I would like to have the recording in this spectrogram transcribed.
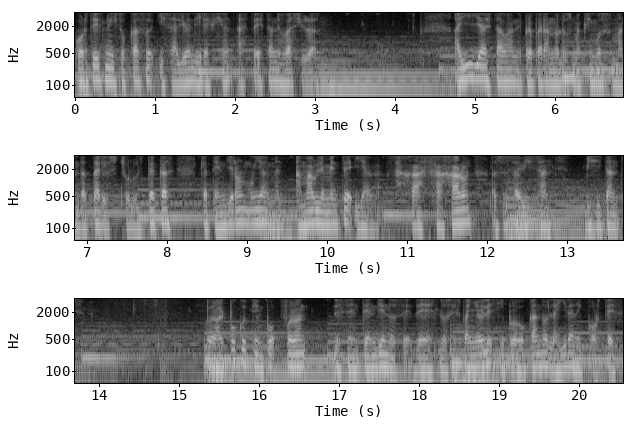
Cortés no hizo caso y salió en dirección hasta esta nueva ciudad. Allí ya estaban preparando los máximos mandatarios cholultecas que atendieron muy amablemente y agasajaron a sus visitantes. Pero al poco tiempo fueron desentendiéndose de los españoles y provocando la ira de Cortés,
